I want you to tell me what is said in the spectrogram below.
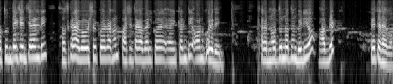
নতুন দেখছেন চ্যানেলটি সাবস্ক্রাইব অবশ্যই করে রাখুন, পাশে থাকা বেল আইকনটি অন করে দিন। নতুন নতুন ভিডিও আপডেট পেতে থাকো।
